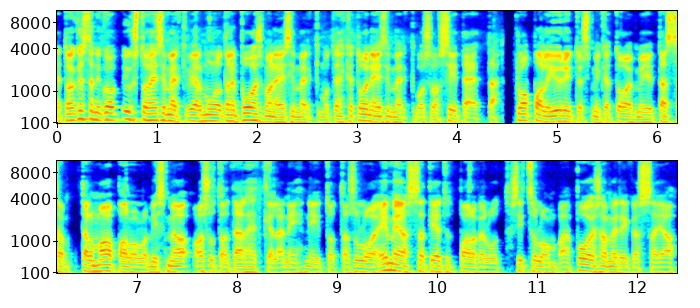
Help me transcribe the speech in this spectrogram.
Että oikeastaan niin yksi tuo esimerkki vielä, mulla on tämmöinen pohjoismainen esimerkki, mutta ehkä toinen esimerkki voisi olla sitä, että globaali yritys, mikä toimii tässä tällä maapallolla, missä me asutaan tällä hetkellä, niin, niin tota, sulla on EMEassa tietyt palvelut, sitten sulla on Pohjois-Amerikassa ja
